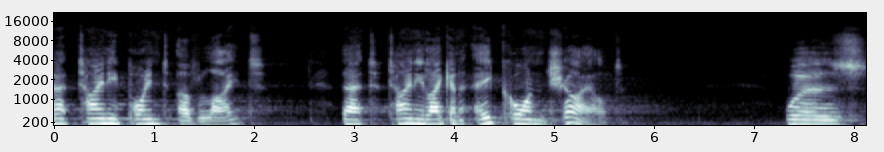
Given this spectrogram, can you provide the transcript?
that tiny point of light, that tiny, like an acorn child, was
